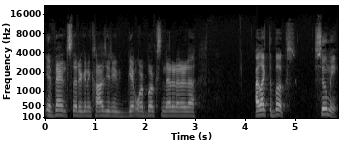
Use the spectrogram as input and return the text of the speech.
events that are going to cause you to get more books and da da da da. I like the books. Sue me.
